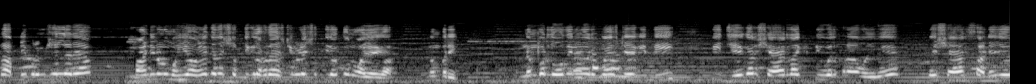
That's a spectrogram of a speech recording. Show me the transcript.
ਮੈਂ ਆਪਣੀ ਪਰਮਿਸ਼ਨ ਲੈ ਰਿਹਾ ਫੰਡ ਇਹਨਾਂ ਨੂੰ ਮੁਹੱਈਆ ਹੋਣੇ ਕਹਿੰਦੇ 36 ਲੱਖ ਦਾ ਐਸਟੀਮੇਟ 36 ਲੱਖ ਤੁਹਾਨੂੰ ਆ ਜਾਏਗਾ। ਨੰਬਰ 1 ਨੰਬਰ 2 ਦੀ ਨੇ ਰਿਕੁਐਸਟ ਇਹ ਕੀਤੀ ਕਿ ਜੇਕਰ ਸ਼ਹਿਰ ਦਾ ਇੱਕ ਟਿਊਬਲ ਖਰਾਬ ਹੋ ਜਾਵੇ ਤੇ ਸ਼ਹਿਰ ਸਾਡੇ ਜੋ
